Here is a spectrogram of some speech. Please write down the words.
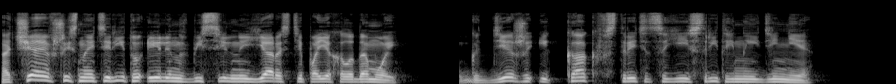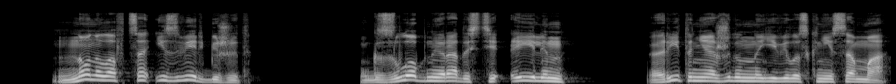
Отчаявшись найти Риту, Эйлин в бессильной ярости поехала домой. Где же и как встретиться ей с Ритой наедине? Но на ловца и зверь бежит. К злобной радости Эйлин Рита неожиданно явилась к ней сама.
